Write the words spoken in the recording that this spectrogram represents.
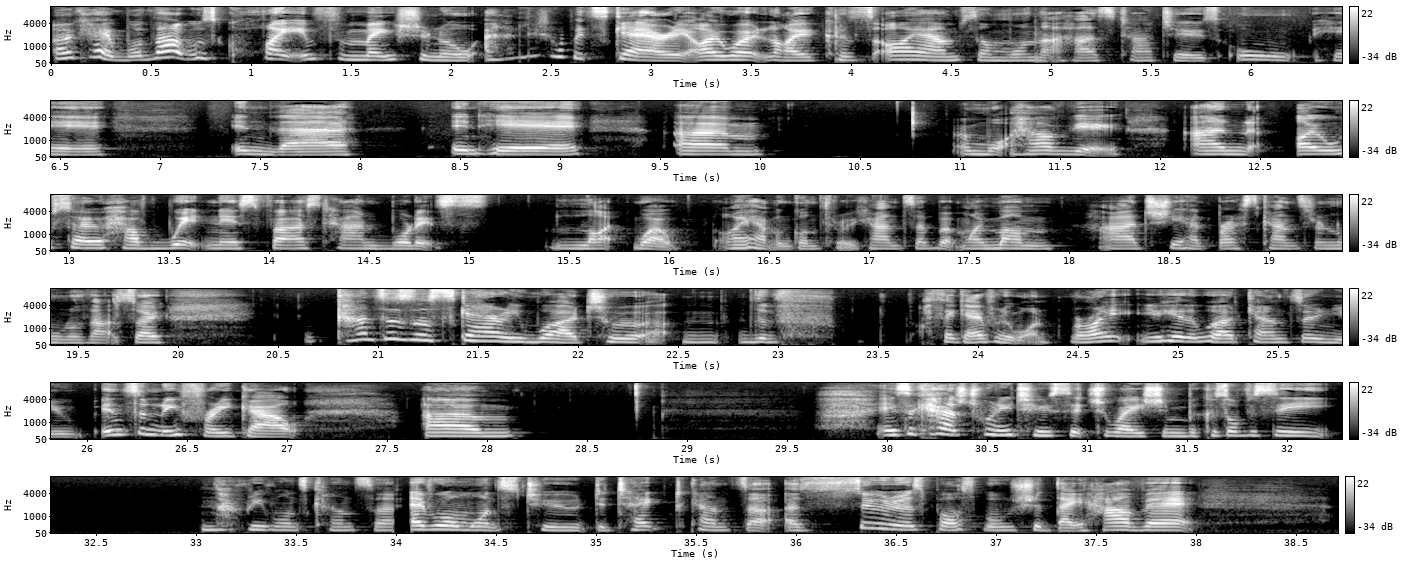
Okay, well, that was quite informational and a little bit scary, I won't lie, because I am someone that has tattoos all here, in there, in here, um, and what have you. And I also have witnessed firsthand what it's like. Well, I haven't gone through cancer, but my mum had. She had breast cancer and all of that. So, cancer's a scary word to uh, the. I think everyone, right? You hear the word cancer and you instantly freak out. Um, it's a catch 22 situation because obviously nobody wants cancer. Everyone wants to detect cancer as soon as possible should they have it.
